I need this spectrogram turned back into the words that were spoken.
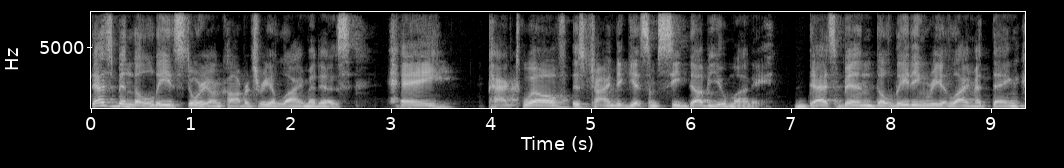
that's been the lead story on conference realignment is, hey, Pac 12 is trying to get some CW money. That's been the leading realignment thing.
